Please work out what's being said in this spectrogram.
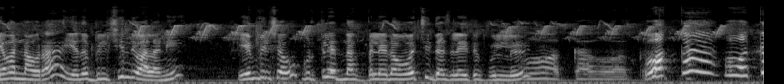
ఏమన్నావురా? ఏదో పిలిచింది వాళ్ళని. ఏం పిలిచావు? గుర్తులేదు నాకు. పిల్లలు వచ్చింది అసలు అయితే ఫుల్ ఒక్క ఒక్క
